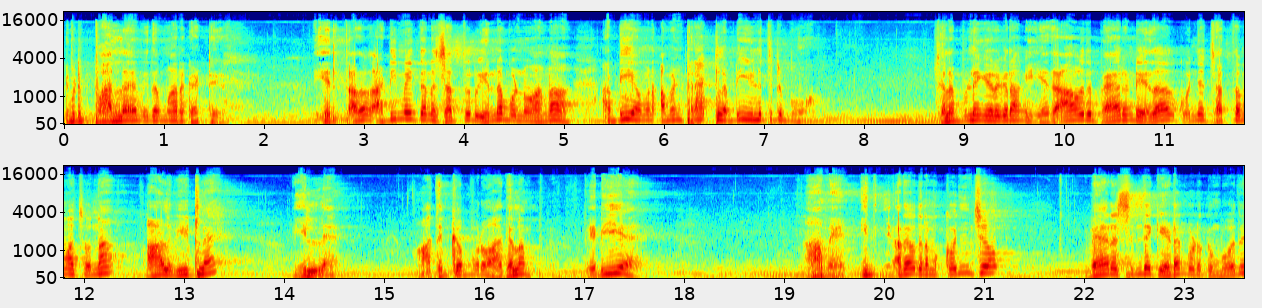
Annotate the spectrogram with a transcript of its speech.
இப்படி பல விதமான கட்டு அதாவது அடிமைத்தன சத்துரு என்ன பண்ணுவான்னா அப்படியே அவன் அவன் ட்ராக்ல அப்படியே இழுத்துட்டு போவான். சில பிள்ளைங்க இருக்கிறாங்க. ஏதாவது பேரண்ட் ஏதாவது கொஞ்சம் சத்தமாக சொன்னால் ஆள் வீட்டில் இல்லை. அதுக்கப்புறம் அதெல்லாம் பெரிய ஆமே. இது அதாவது நம்ம கொஞ்சம் வேற சிந்தைக்கு இடம் கொடுக்கும்போது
